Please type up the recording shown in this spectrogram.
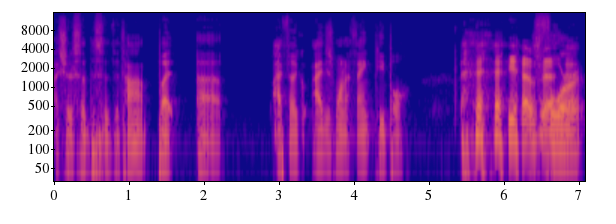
I should have said this at the top, but uh, I feel like I just want to thank people yes, yeah, for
